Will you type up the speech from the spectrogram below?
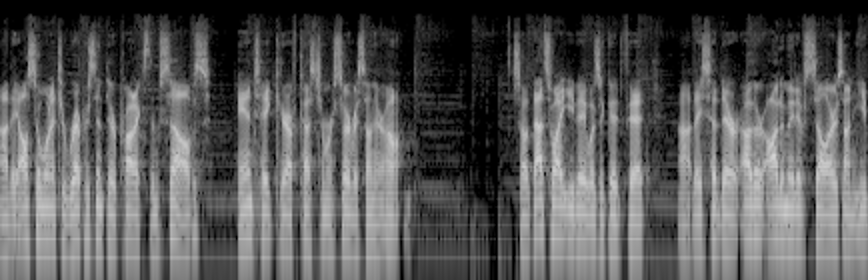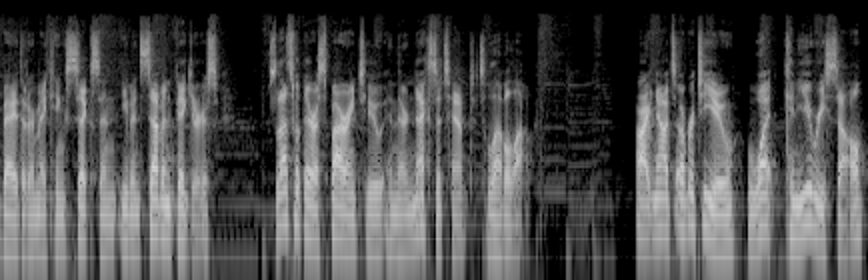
Uh, they also wanted to represent their products themselves and take care of customer service on their own. So that's why eBay was a good fit. Uh, they said there are other automotive sellers on eBay that are making six and even seven figures. So that's what they're aspiring to in their next attempt to level up. All right, now it's over to you. What can you resell?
